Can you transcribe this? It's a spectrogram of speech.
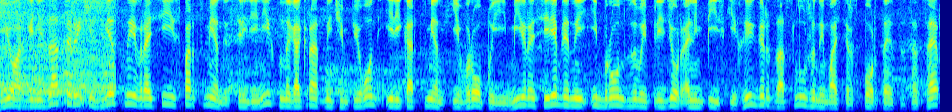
Ее организаторы – известные в России спортсмены. Среди них многократный чемпион и рекордсмен Европы и мира, серебряный и бронзовый призер Олимпийских игр, заслуженный мастер спорта СССР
